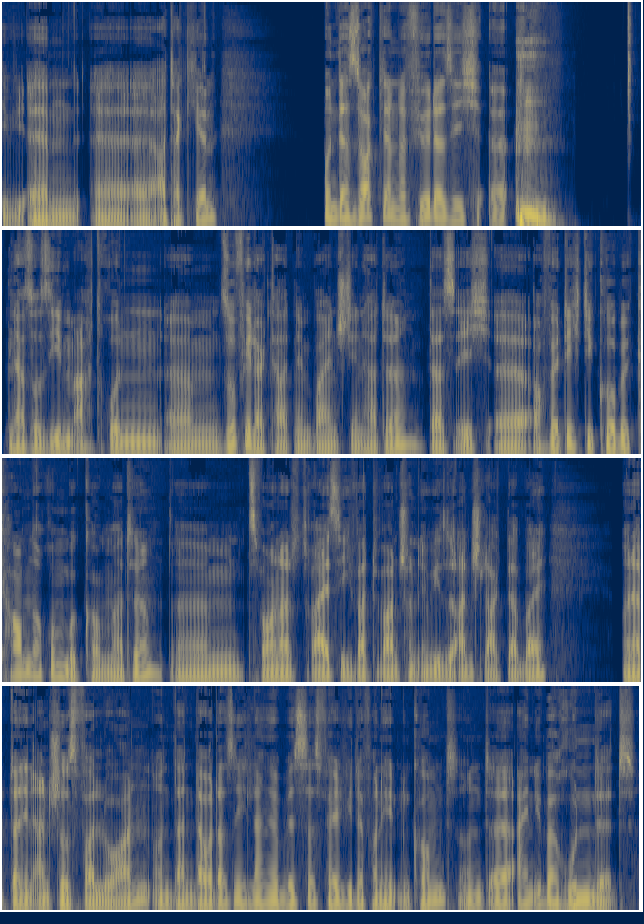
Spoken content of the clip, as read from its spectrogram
ähm, äh, äh, attackieren. Und das sorgt dann dafür, dass ich äh, nach so sieben, acht Runden ähm, so viel Laktat in den Beinen stehen hatte, dass ich äh, auch wirklich die Kurbel kaum noch rumbekommen hatte. Ähm, 230 Watt waren schon irgendwie so Anschlag dabei und habe dann den Anschluss verloren und dann dauert das nicht lange, bis das Feld wieder von hinten kommt und äh, einen überrundet.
